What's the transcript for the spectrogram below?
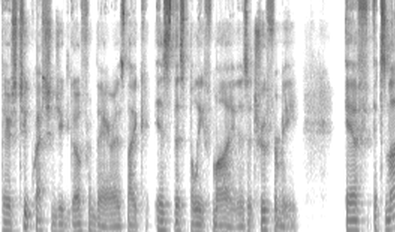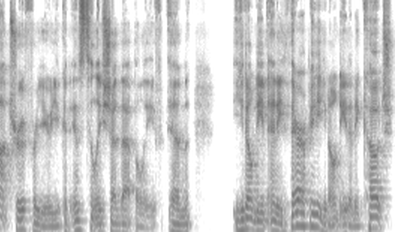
there's two questions you can go from there is like, is this belief mine? Is it true for me? If it's not true for you, you can instantly shed that belief. And you don't need any therapy, you don't need any coach.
